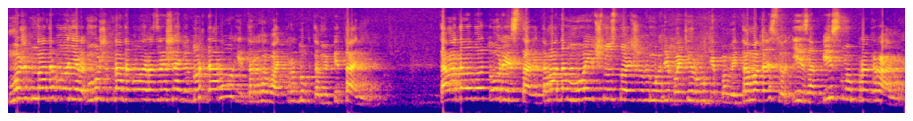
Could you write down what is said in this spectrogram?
Может надо, было не, может, надо было разрешать вдоль дороги торговать продуктами питания. Там надо лаборатории ставить, там надо моечную стоить, чтобы вы могли пойти руки помыть, там надо все. И записано в программе,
